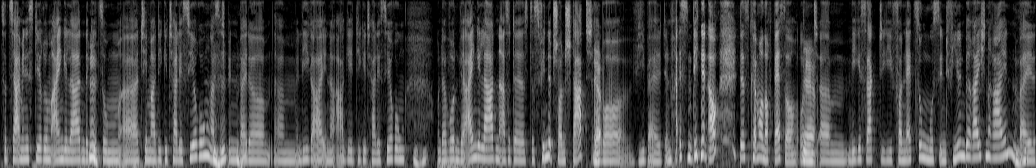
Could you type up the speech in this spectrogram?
Sozialministerium eingeladen. Da hm. geht es um äh, Thema Digitalisierung. Also mhm. ich bin mhm. bei der ähm, Liga in der AG Digitalisierung mhm. und da wurden wir eingeladen. Also das, das findet schon statt, ja. aber wie bei den meisten Dingen auch, das können wir noch besser. Und ja. ähm, wie gesagt, die Vernetzung muss in vielen Bereichen rein, mhm. weil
